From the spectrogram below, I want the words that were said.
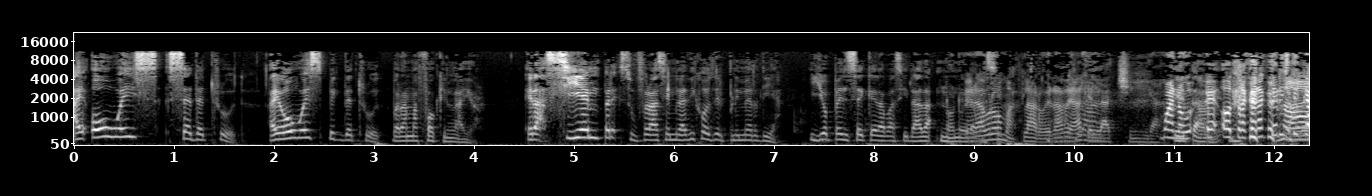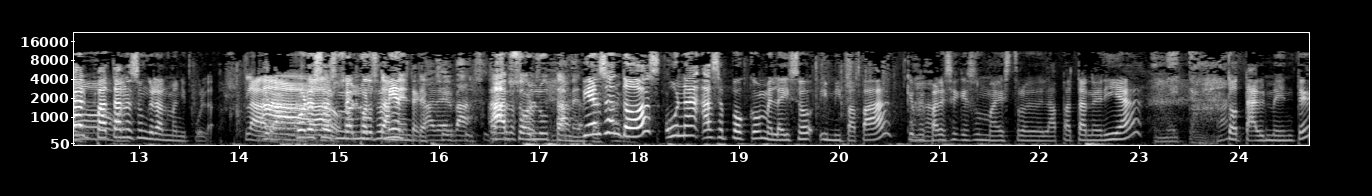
I always said the truth. I always speak the truth, but I'm a fucking liar. Era siempre su frase, me la dijo desde el primer día. Y yo pensé que era vacilada. No, no era, Era broma, vacilada. claro, era real. Que la chinga. Bueno, eh, otra característica, No. el patán es un gran manipulador. Claro. Ah, por eso es por eso absolutamente. miente. A ver, va. Absolutamente. Pienso en dos. Una hace poco me la hizo y mi papá, que me parece que es un maestro de la patanería. Neta. Totalmente,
